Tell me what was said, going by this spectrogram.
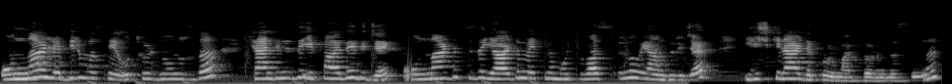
onlarla bir masaya oturduğunuzda kendinizi ifade edecek, onlarda size yardım etme motivasyonu uyandıracak ilişkiler de kurmak zorundasınız.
